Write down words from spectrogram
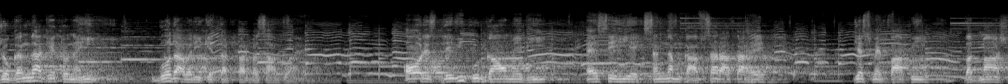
जो गंगा के तो नहीं, गोदावरी के तट पर बसा हुआ है। और इस देवीपुर गाँव में भी ऐसे ही एक संगम का अवसर आता है, जिसमें पापी, बदमाश,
